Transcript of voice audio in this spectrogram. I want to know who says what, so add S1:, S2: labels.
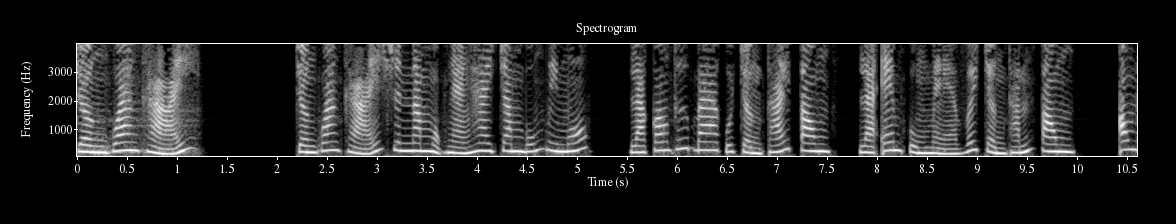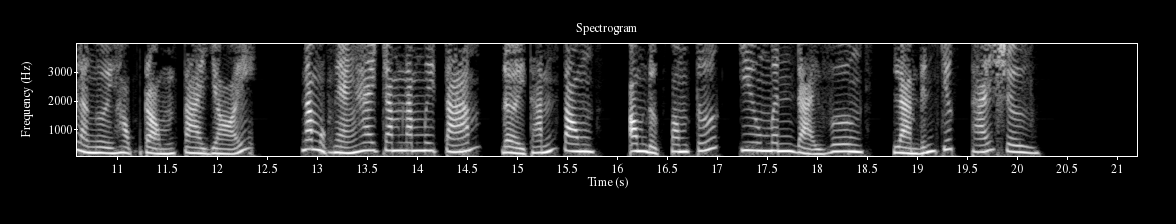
S1: Trần Quang Khải Trần Quang Khải sinh năm 1241, là con thứ ba của Trần Thái Tông, là em cùng mẹ với Trần Thánh Tông. Ông là người học rộng, tài giỏi. Năm 1258, đời Thánh Tông, ông được phong tước Chiêu Minh Đại Vương, làm đến chức Thái Sư.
